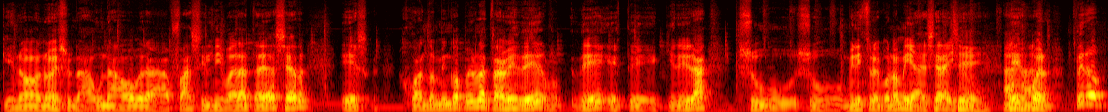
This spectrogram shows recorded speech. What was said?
que no, no es una, una obra fácil ni barata de hacer, es Juan Domingo Perón a través de, de este, quien era su, su, ministro de Economía, de ser ahí. Sí, eh, bueno, pero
